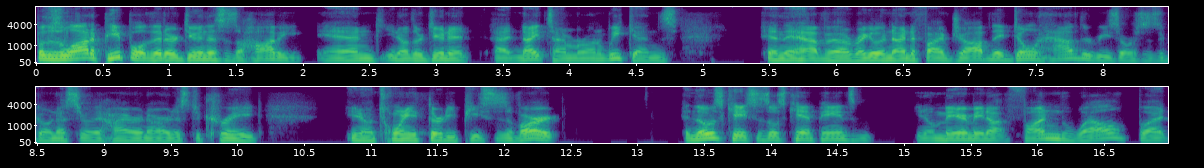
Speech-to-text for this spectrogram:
but there's a lot of people that are doing this as a hobby and you know they're doing it at nighttime or on weekends and they have a regular nine to five job. They don't have the resources to go necessarily hire an artist to create you know 20 30 pieces of art. In those cases those campaigns you know may or may not fund well but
